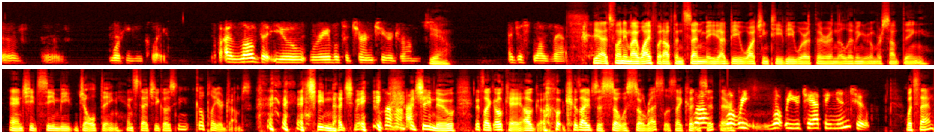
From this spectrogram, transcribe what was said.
of, of working in clay. I love that you were able to turn to your drums. yeah. I just love that. Yeah, it's funny. My wife would often send me. I'd be watching TV with her in the living room or something, and she'd see me jolting. Instead, she goes, "Go play your drums," and she nudged me, and she knew. It's like, okay, I'll go, because I was just so was so restless. I couldn't well, sit there. what were you, what were you tapping into? What's that?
